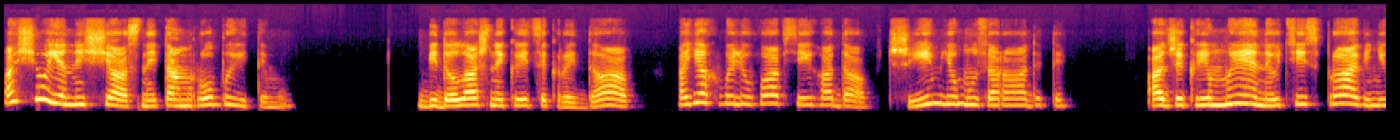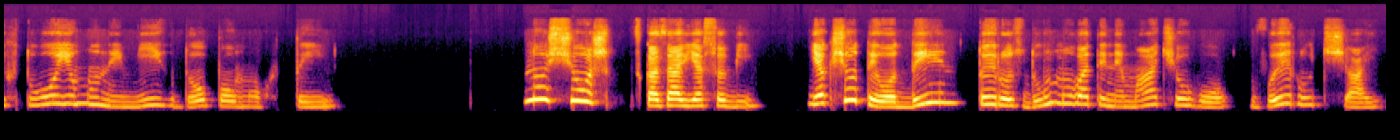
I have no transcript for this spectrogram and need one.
А що я нещасний там робитиму? Бідолашний кицик ридав, а я хвилювався і гадав, чим йому зарадити. Адже крім мене у цій справі ніхто йому не міг допомогти. Ну що ж, сказав я собі, якщо ти один, то й роздумувати нема чого. Виручай.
